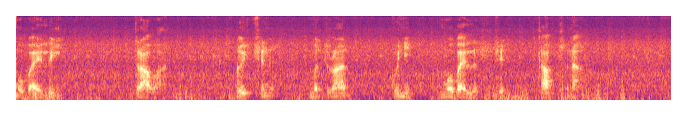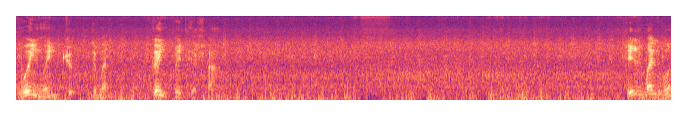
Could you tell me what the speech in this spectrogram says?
موبایلٕے ترٛاوان أسۍ چھِنہٕ مٔژران کُنہِ موبایلَس تھپھ ژھٕنان ؤنۍ ؤنۍ چھُ تِمَن کٔنۍ پٔتۍ گژھان مالہِ ووٚن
